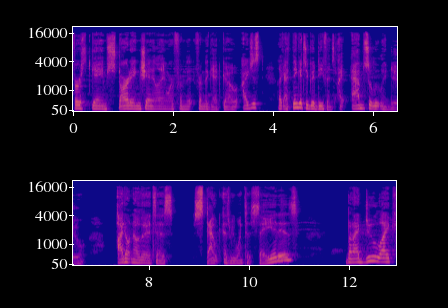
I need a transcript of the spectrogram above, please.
first game starting Shane Illingworth from the from the get go. I just like I think it's a good defense. I absolutely do. I don't know that it's as stout as we want to say it is, but I do like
